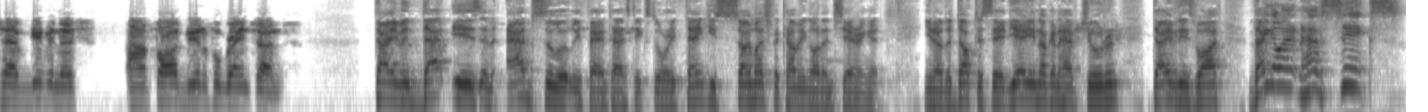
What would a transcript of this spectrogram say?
have given us uh, five beautiful grandsons. David, that is an absolutely fantastic story. Thank you so much for coming on and sharing it. You know, the doctor said, yeah, you're not going to have children. David and his wife, they go out and have six.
